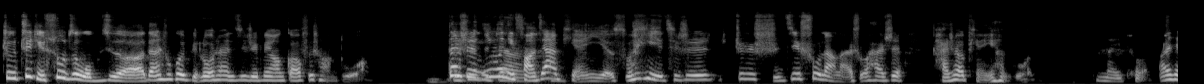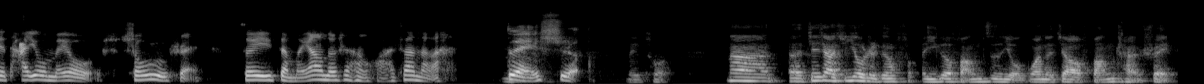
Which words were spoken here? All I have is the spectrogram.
这个具体数字我不记得了，但是会比洛杉矶这边要高非常多。但是因为你房价便宜，所以其实就是实际数量来说，还是还是要便宜很多的。没错，而且它又没有收入税，所以怎么样都是很划算的啦。对，是。没错，那呃，接下去又是跟房一个房子有关的，叫房产税。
